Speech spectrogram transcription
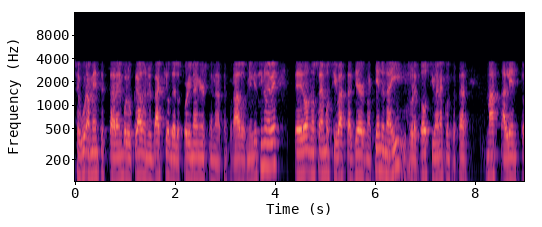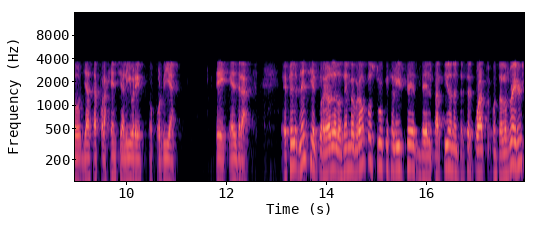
seguramente estará involucrado en el backfield de los 49ers en la temporada 2019, pero no sabemos si va a estar Jared McKinnon ahí y sobre todo si van a contratar más talento, ya sea por agencia libre o por vía de el draft. Eh, Philip Lindsay, el corredor de los Denver Broncos, tuvo que salirse del partido en el tercer cuarto contra los Raiders.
